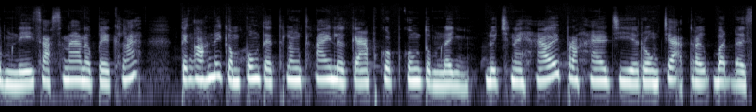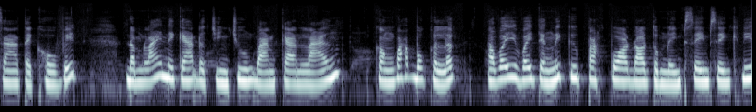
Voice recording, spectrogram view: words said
ទំនាយសាសនានៅពេលខ្លះទាំងអស់នេះកំពុងតែថ្លឹងថ្លែងលើការផ្គត់ផ្គង់ទំនិញដូច្នេះហើយប្រហែលជារោងចក្រត្រូវបិទដោយសារតែ COVID តម្លៃនៃការដឹកជញ្ជូនបានកើនឡើង កង្វះបុគ្គលិក អ្វីអ្វីទាំងនេះគឺប៉ះពាល់ដល់ទំនិញផ្សេងផ្សេងគ្នា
